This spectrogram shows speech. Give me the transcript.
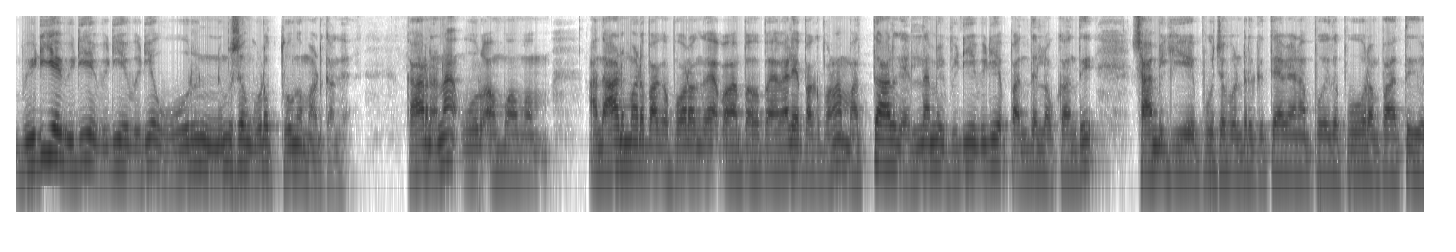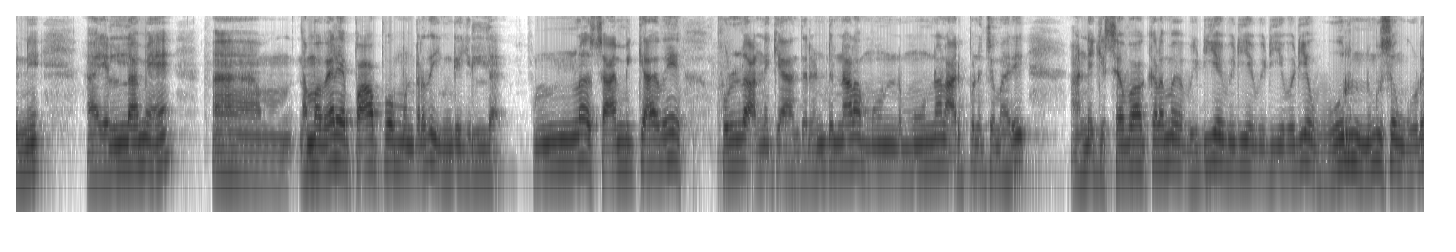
விடிய விடிய விடிய விடிய ஒரு நிமிஷம் கூட தூங்க மாட்டாங்க காரணம்னா ஒரு அந்த ஆடு மாடு பார்க்க போகிறவங்க வேலையை பார்க்க போனால் மற்ற ஆளுங்க எல்லாமே விடிய விடிய பந்தலில் உட்காந்து சாமிக்கு பூஜை பண்ணுறதுக்கு தேவையான பூ இதை பூரம் பார்த்து பண்ணி எல்லாமே நம்ம வேலையை பார்ப்போம்ன்றது இங்கே இல்லை. ஃபுல்லாக சாமிக்காகவே ஃபுல்லாக அன்றைக்கி அந்த ரெண்டு நாளாக மூணு மூணு நாள் அர்ப்பணித்த மாதிரி அன்றைக்கி செவ்வாய்க்கிழமை விடிய விடிய விடிய விடிய ஒரு நிமிஷம் கூட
